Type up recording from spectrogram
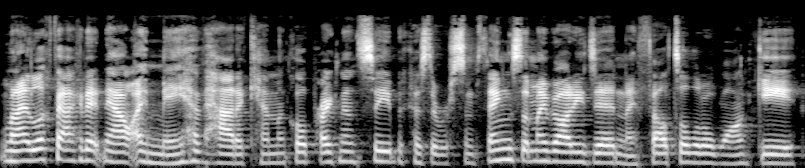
When I look back at it now, I may have had a chemical pregnancy because there were some things that my body did and I felt a little wonky,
